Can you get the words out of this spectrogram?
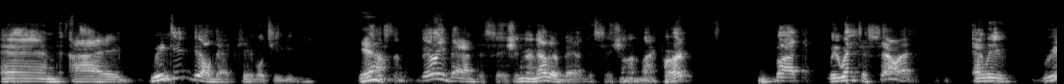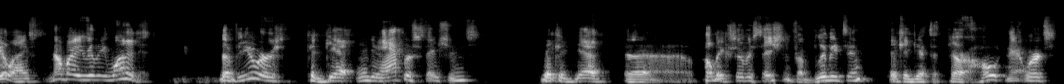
And I we did build that cable TV. Yeah. It's a very bad decision, another bad decision on my part. But we went to sell it and we realized nobody really wanted it. The viewers could get Indianapolis stations, they could get uh, public service stations from Bloomington, they could get the Terre Haute networks.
